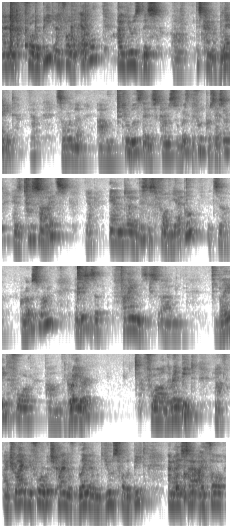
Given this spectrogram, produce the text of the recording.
and for the beet and for the apple I use this uh, this kind of blade yeah? it's one of the um, tools that is, comes with the food processor has two sides yeah and uh, this is for the apple it's a gross one and this is a fine um, blade for um, the grater for the red beet uh, I tried before which kind of blade I would use for the beet, and I said I thought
